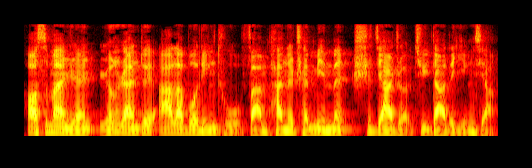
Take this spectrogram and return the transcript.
奥斯曼人仍然对阿拉伯领土反叛的臣民们施加着巨大的影响。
